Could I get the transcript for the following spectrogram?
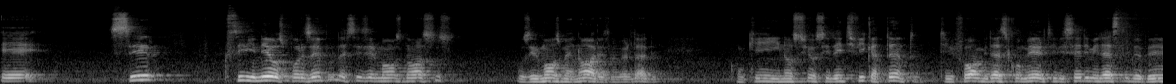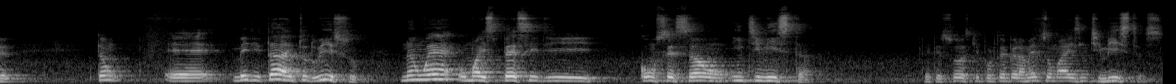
é, ser sirineus, por exemplo, desses irmãos nossos, os irmãos menores, na verdade, com quem Nosso Senhor se identifica tanto. Tive fome, me desse comer, tive sede, me desse beber. Então, é, meditar em tudo isso não é uma espécie de concessão intimista. Tem pessoas que, por temperamento, são mais intimistas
